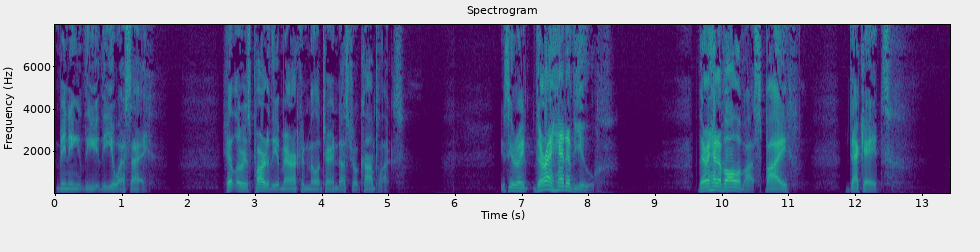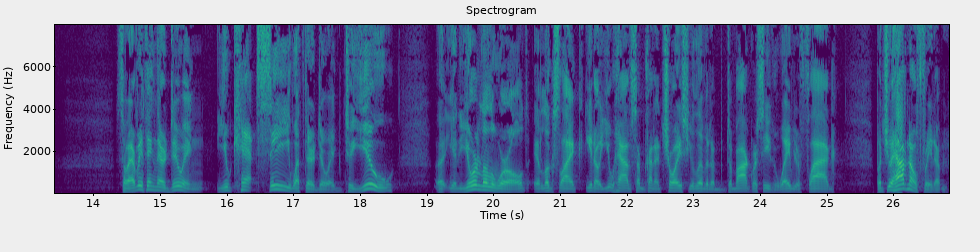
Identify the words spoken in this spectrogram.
meaning the, the USA. Hitler is part of the American military industrial complex. You see what I mean? They're ahead of you. They're ahead of all of us by decades. So everything they're doing, you can't see what they're doing. To you, uh, in your little world, it looks like, you know, you have some kind of choice. You live in a democracy. You can wave your flag. But you have no freedom.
